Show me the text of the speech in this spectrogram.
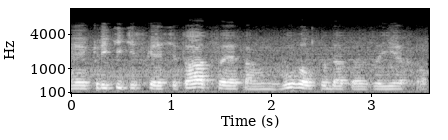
э, критическая ситуация, там в угол куда-то заехал.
